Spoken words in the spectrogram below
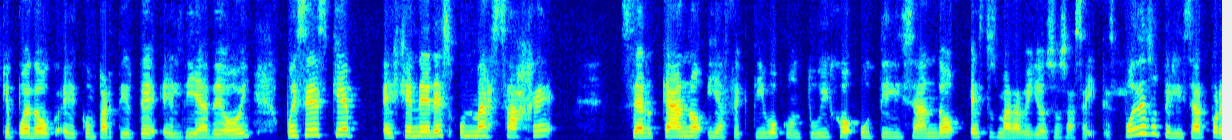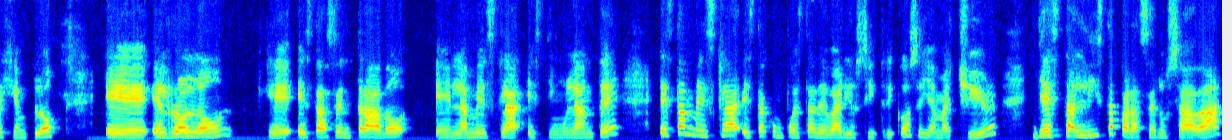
que puedo eh, compartirte el día de hoy, pues es que generes un masaje cercano y afectivo con tu hijo utilizando estos maravillosos aceites. Puedes utilizar, por ejemplo, el roll-on que está centrado en la mezcla estimulante. Esta mezcla está compuesta de varios cítricos, se llama Cheer, ya está lista para ser usada.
